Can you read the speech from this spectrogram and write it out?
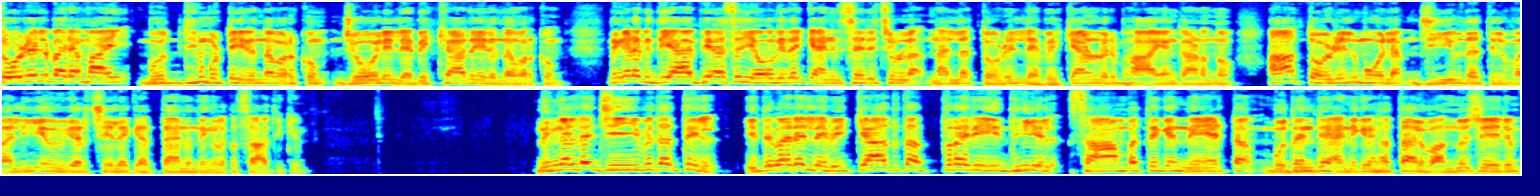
തൊഴിൽപരമായി ബുദ്ധിമുട്ടിയിരുന്നവർക്കും ജോലി ലഭിക്കാതെ ഇരുന്നവർക്കും നിങ്ങളുടെ വിദ്യാഭ്യാസ യോഗ്യതയ്ക്ക് അനുസരിച്ചുള്ള നല്ല തൊഴിൽ ലഭിക്കാനുള്ള ഒരു ഭാഗ്യം കാണുന്നു. ആ തൊഴിൽ മൂലം ജീവിതത്തിൽ വലിയ ഉയർച്ചയിലേക്ക് എത്താനും നിങ്ങൾക്ക് സാധിക്കും. നിങ്ങളുടെ ജീവിതത്തിൽ ഇതുവരെ ലഭിക്കാത്തത്ര രീതിയിൽ സാമ്പത്തിക നേട്ടം ബുധന്റെ അനുഗ്രഹത്താൽ വന്നു ചേരും.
